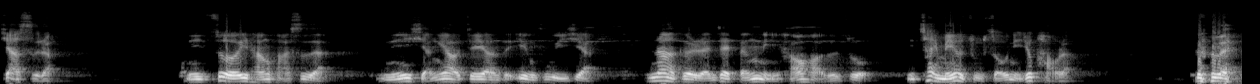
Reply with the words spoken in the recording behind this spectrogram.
吓死了。你做一堂法事啊，你想要这样子应付一下。那个人在等你，好好的做。你菜没有煮熟，你就跑了，对不对？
